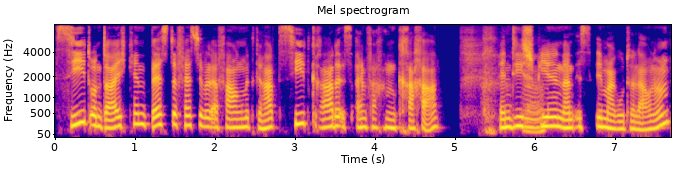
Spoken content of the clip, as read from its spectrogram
Seed und Deichkind, beste Festivalerfahrung mitgehabt. Seed gerade ist einfach ein Kracher. Wenn die Mhm. spielen, dann ist immer gute Laune.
